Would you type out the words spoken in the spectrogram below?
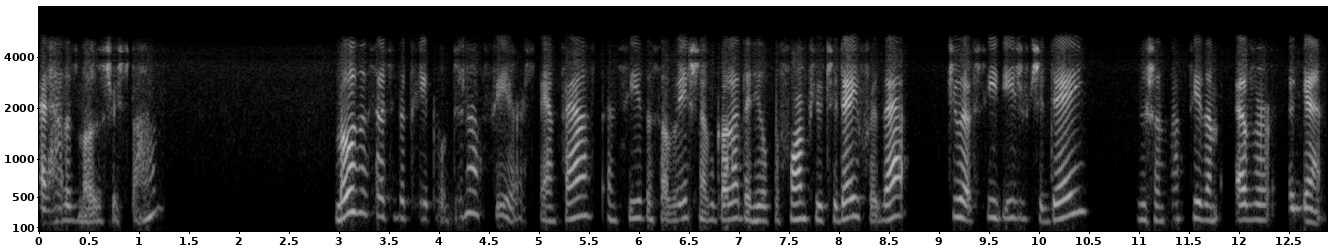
And how does Moses respond? Moses said to the people, Do not fear. Stand fast and see the salvation of God that he will perform for you today. For that you have seen Egypt today, you shall not see them ever again.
